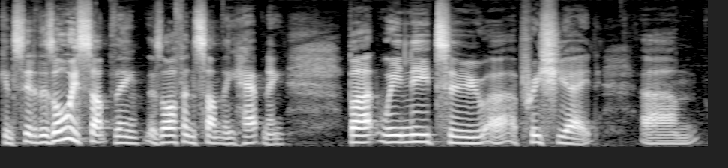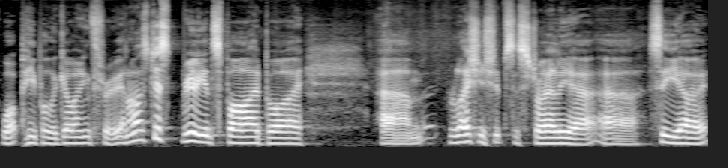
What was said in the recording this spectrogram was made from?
consider. There's always something. There's often something happening, but we need to uh, appreciate um, what people are going through. And I was just really inspired by um, Relationships Australia uh, CEO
